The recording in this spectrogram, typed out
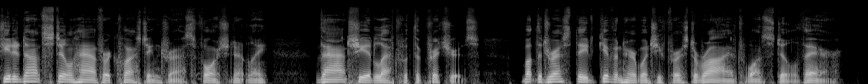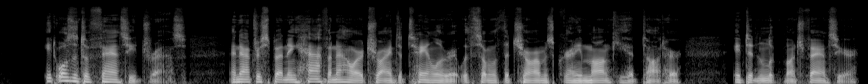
She did not still have her questing dress, fortunately. That she had left with the Pritchards, but the dress they'd given her when she first arrived was still there. It wasn't a fancy dress, and after spending half an hour trying to tailor it with some of the charms Granny Monkey had taught her, it didn't look much fancier.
